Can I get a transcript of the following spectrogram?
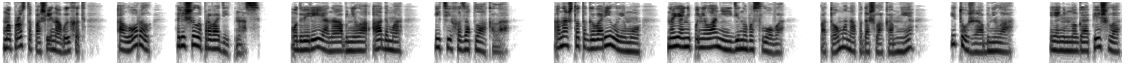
мы просто пошли на выход, а Лорел решила проводить нас. У дверей она обняла Адама и тихо заплакала. Она что-то говорила ему, но я не поняла ни единого слова. Потом она подошла ко мне — и тоже обняла. Я немного опешила,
